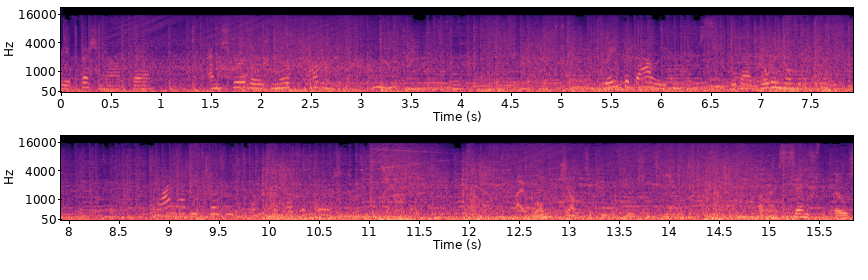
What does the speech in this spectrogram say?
Very efficient out there. I'm sure there's no problem with the plane. Raid the valley and proceed without going over the cliff. Why have you chosen to enter as a first? I won't jump to conclusions yet, but I sense that those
